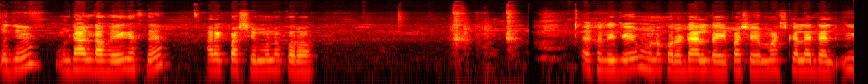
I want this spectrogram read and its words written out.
ওই যে ডালটা হয়ে গেছে। আরেক পাশে মনে করো, এখন এই যে মনে করো ডালটা এই পাশে মাছকালাই ডাল, ই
